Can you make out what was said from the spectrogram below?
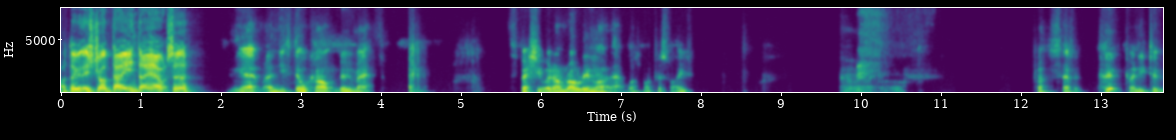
I do this job day in, day out, sir. Yeah, and you still can't do math, especially when I'm rolling like that. What's my persuasion? Oh, plus seven, 22.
